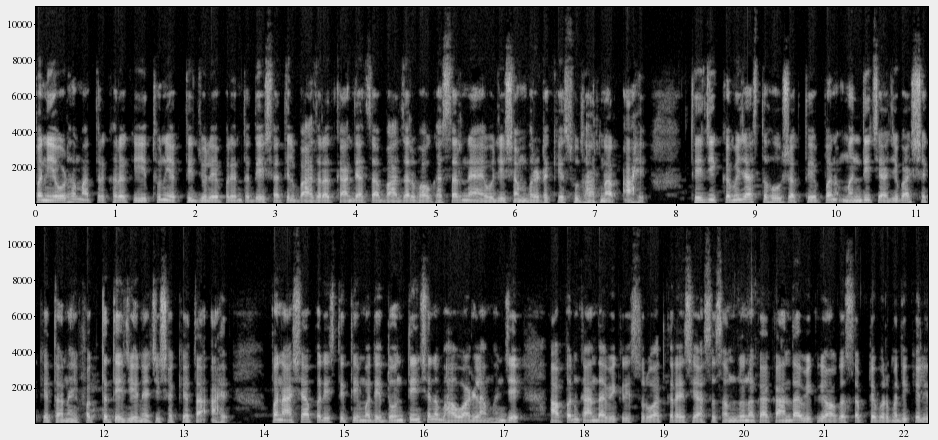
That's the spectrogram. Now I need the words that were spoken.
पण एवढं मात्र खरं की इथून एकतीस जुलैपर्यंत देशातील बाजारात कांद्याचा बाजारभाव घसरण्याऐवजी शंभर टक्के सुधारणार आहे. तेजी कमी जास्त होऊ शकते पण मंदीची अजिबात शक्यता नाही फक्त तेजी येण्याची शक्यता आहे. पण अशा परिस्थितीमध्ये दोन तीनशेनं भाव वाढला म्हणजे आपण कांदा विक्री सुरुवात करायची असं समजू नका. कांदा विक्री ऑगस्ट सप्टेंबरमध्ये केली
